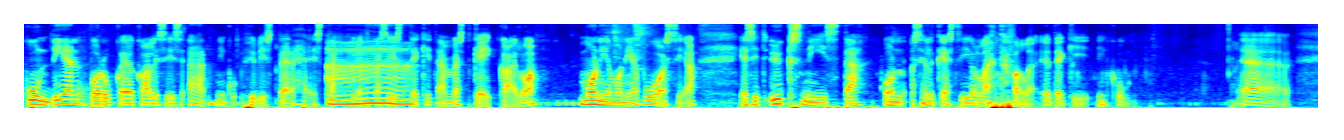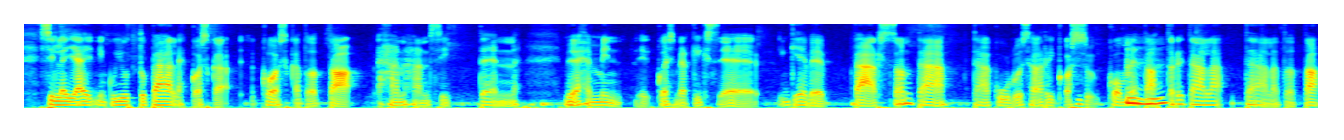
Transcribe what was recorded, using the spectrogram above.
kundien porukka, joka oli siis ää, niin kuin hyvistä perheistä, Aa. jotka siis teki tämmöistä keikkailua monia monia vuosia. Ja sitten yksi niistä on selkeästi jollain tavalla jotenkin niin kuin, ää, sillä jäi niin kuin juttu päälle, koska, koska tota, hän sitten myöhemmin, kun esimerkiksi G.V. Persson, tämä tämä kuuluisa rikoskommentaattori mm-hmm. täällä, täällä tota,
